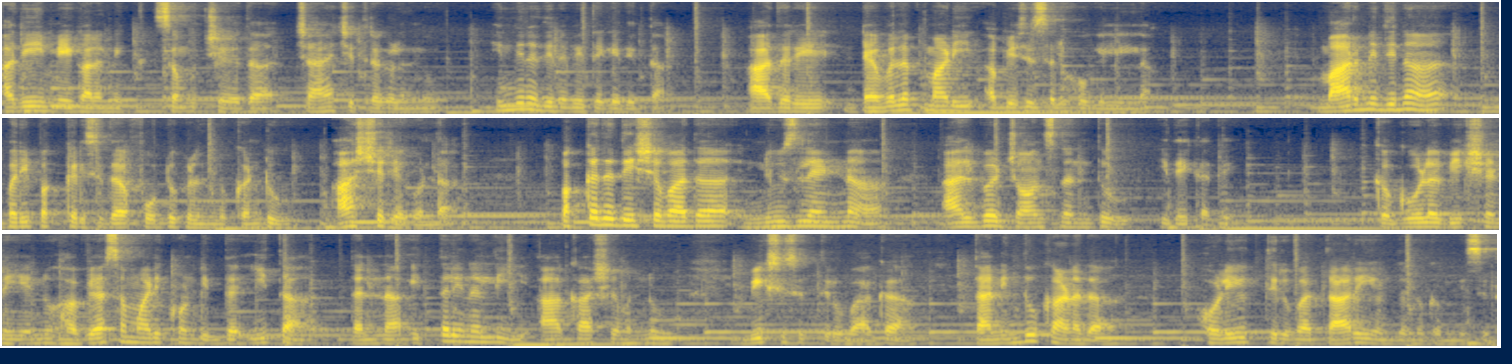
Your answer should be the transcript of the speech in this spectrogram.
ಅದೇ ಮೇಘಾಲನಿಕ್ ಸಮುಚ್ಚಯದ ಛಾಯಾಚಿತ್ರಗಳನ್ನು ಹಿಂದಿನ ದಿನವೇ ತೆಗೆದಿದ್ದ. ಆದರೆ ಡೆವಲಪ್ ಮಾಡಿ ಅಭ್ಯಸಿಸಲು ಹೋಗಲಿಲ್ಲ ಮಾರನೇ ದಿನ ಪರಿಪಕ್ಕರಿಸಿದ ಫೋಟೋಗಳನ್ನು ಕಂಡು ಆಶ್ಚರ್ಯಗೊಂಡ. ಪಕ್ಕದ ದೇಶವಾದ ನ್ಯೂಜಿಲೆಂಡ್ನ ಆಲ್ಬರ್ಟ್ ಜಾನ್ಸ್ನಂದು ಇದೇ ಕತೆ. ಖಗೋಳ ವೀಕ್ಷಣೆಯನ್ನು ಹವ್ಯಾಸ ಮಾಡಿಕೊಂಡಿದ್ದ ಈತ ತನ್ನ ಇತ್ತಲಿನಲ್ಲಿ ಆಕಾಶವನ್ನು ವೀಕ್ಷಿಸುತ್ತಿರುವಾಗ ತಾನಿಂದೂ ಕಾಣದ ಹೊಳೆಯುತ್ತಿರುವ ತಾರೆಯೊಂದನ್ನು ಗಮನಿಸಿದ.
